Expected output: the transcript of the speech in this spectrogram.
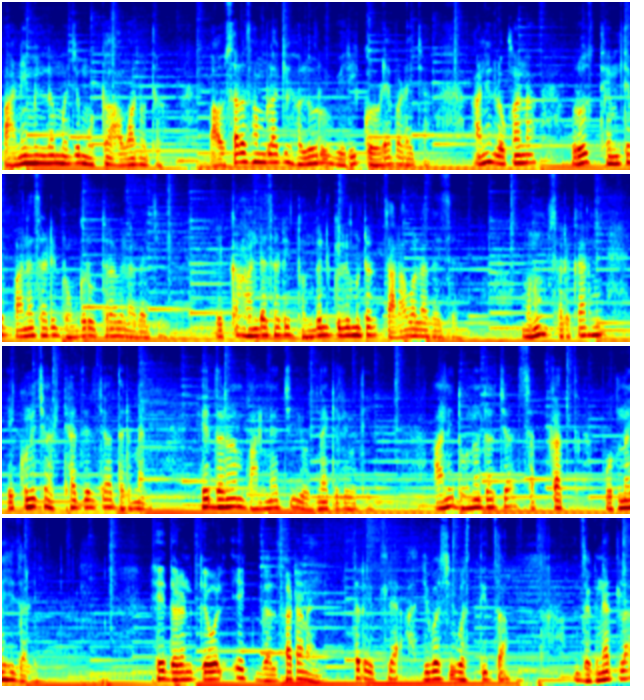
पाणी मिळणं म्हणजे मोठं आव्हान होतं. पावसाळा संपला की हळूहळू विहिरी कोरड्या पडायच्या आणि लोकांना रोज थेंब थेंब पाण्यासाठी डोंगर उतरावे लागायचे. एका हांड्यासाठी दोन दोन किलोमीटर चालावं लागायचं. म्हणून सरकारने एकोणीसशे अठ्ठ्याहत्तरच्या दरम्यान हे धरण बांधण्याची योजना केली होती आणि दोन हजारच्या शतकात पूर्णही झाली. हे धरण केवळ एक जलसाठा नाही तर इथल्या आदिवासी वस्तीचा जगण्यातला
